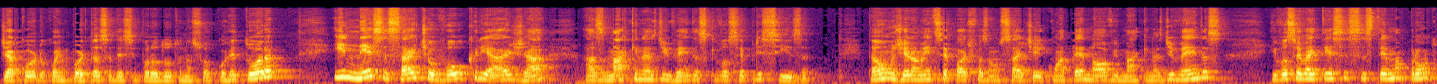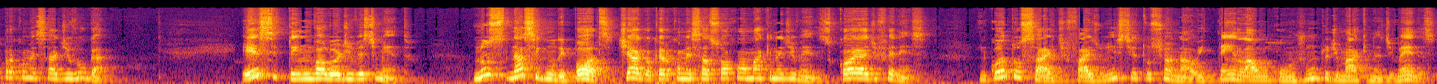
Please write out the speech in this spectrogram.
de acordo com a importância desse produto na sua corretora. E nesse site eu vou criar já as máquinas de vendas que você precisa. Então, geralmente você pode fazer um site aí com até nove máquinas de vendas e você vai ter esse sistema pronto para começar a divulgar. Esse tem um valor de investimento. Na segunda hipótese, Tiago, eu quero começar só com a máquina de vendas. Qual é a diferença? Enquanto o site faz o institucional e tem lá um conjunto de máquinas de vendas,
